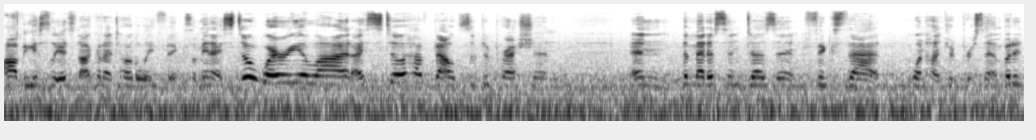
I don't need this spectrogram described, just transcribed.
obviously it's not going to totally fix. I mean, I still worry a lot. I still have bouts of depression and the medicine doesn't fix that 100%, but it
